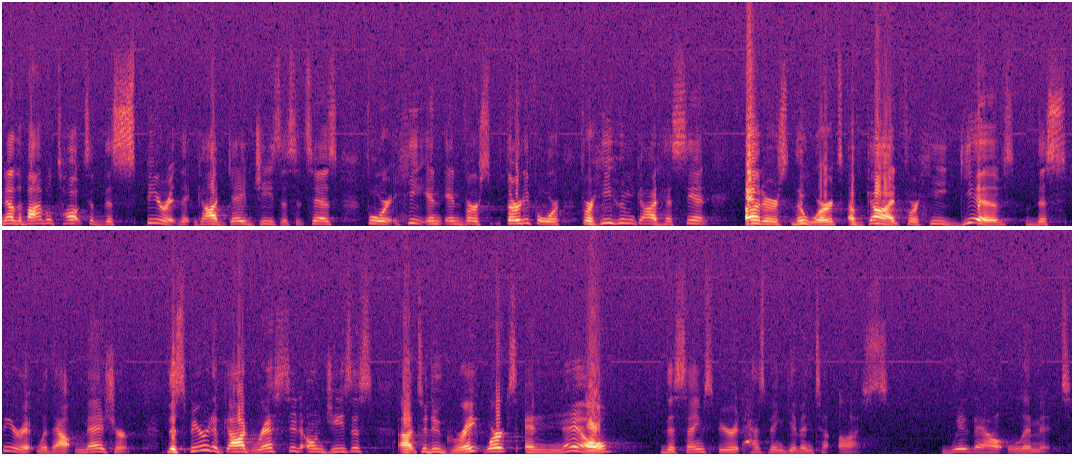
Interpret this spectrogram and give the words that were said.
Now, the Bible talks of the Spirit that God gave Jesus. It says, for he, in, in verse 34, for he whom God has sent utters the words of God, for he gives the Spirit without measure. The Spirit of God rested on Jesus uh, to do great works, and now the same Spirit has been given to us without limit.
